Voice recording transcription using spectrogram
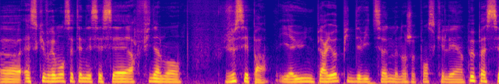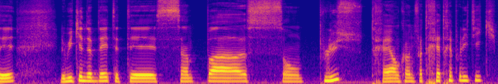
Euh, est-ce que vraiment c'était nécessaire? Finalement, je sais pas. Il y a eu une période Pete Davidson. Maintenant, je pense qu'elle est un peu passée. Le Weekend Update était sympa, sans plus. Très, encore une fois, très très politique.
